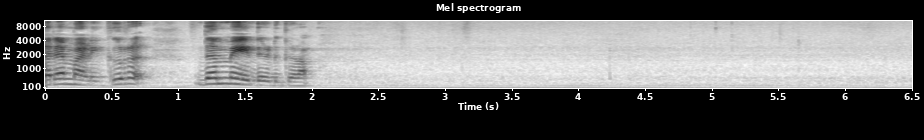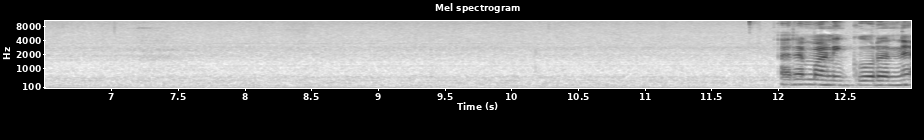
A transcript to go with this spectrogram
അരമണിക്കൂർ ദം ചെയ്തെടുക്കണം. അരമണിക്കൂർ തന്നെ.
